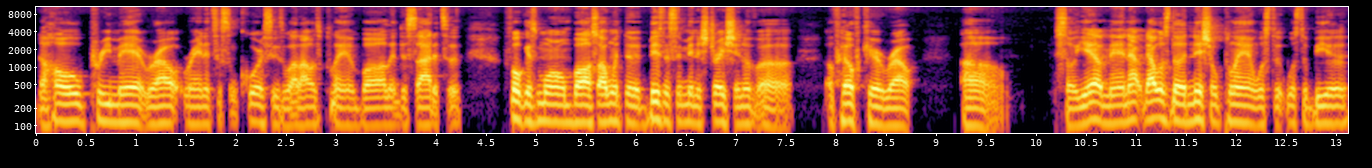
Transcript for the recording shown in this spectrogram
the whole pre med route. Ran into some courses while I was playing ball and decided to focus more on ball. So I went the business administration of uh of healthcare route. Uh, so yeah, man, that, that was the initial plan was to was to be a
